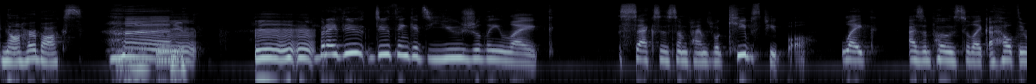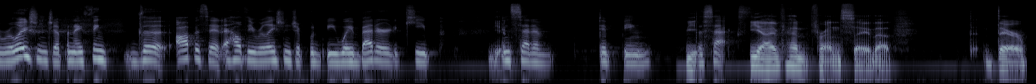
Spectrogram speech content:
not her box. Yeah. But I do do think it's usually like sex is sometimes what keeps people. Like as opposed to like a healthy relationship. And I think the opposite, a healthy relationship would be way better to keep Yeah. instead of it being Ye- the sex. Yeah, I've had friends say that they're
